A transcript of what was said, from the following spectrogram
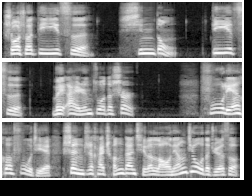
说说第一次心动，第一次为爱人做的事儿。妇联和妇姐甚至还承担起了老娘舅的角色。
